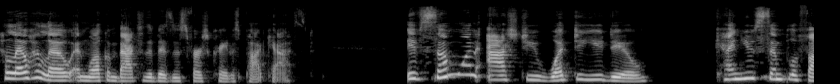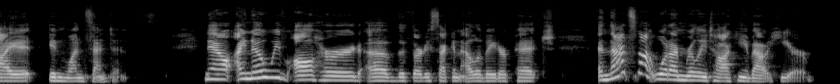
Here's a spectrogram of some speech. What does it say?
Hello, hello, and welcome back to the Business First Creatives podcast. If someone asked you, What do you do? Can you simplify it in one sentence? Now, I know we've all heard of the 30 second elevator pitch, and that's not what I'm really talking about here.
